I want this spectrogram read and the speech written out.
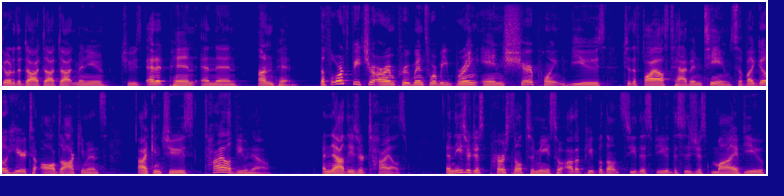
go to the dot dot dot menu, choose edit pin, and then unpin. The fourth feature are improvements where we bring in SharePoint views to the Files tab in Teams. So if I go here to All Documents, I can choose Tile View now. And now these are tiles. And these are just personal to me, so other people don't see this view. This is just my view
